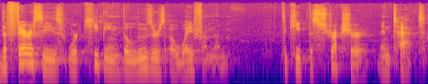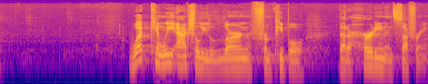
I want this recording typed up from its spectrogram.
The Pharisees were keeping the losers away from them to keep the structure intact. What can we actually learn from people that are hurting and suffering?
